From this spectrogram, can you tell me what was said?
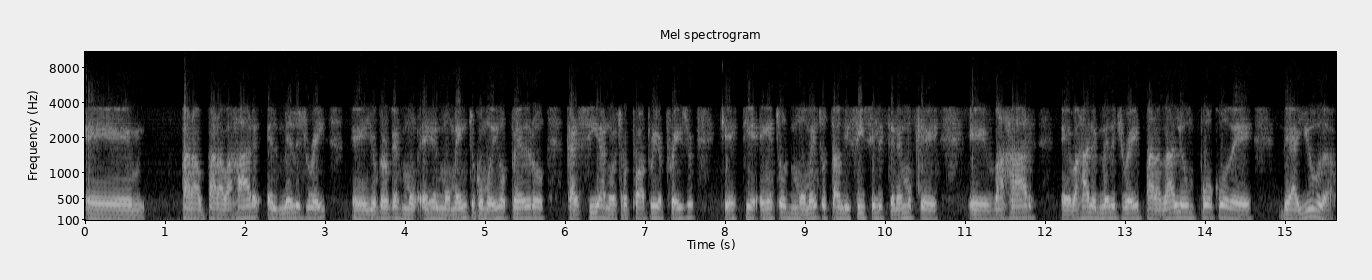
Eh, para, para bajar el millage rate. Eh, yo creo que es, es, el momento, como dijo Pedro García, nuestro property appraiser, que en estos momentos tan difíciles tenemos que eh, bajar eh, bajar el millage rate para darle un poco de, de, ayuda,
